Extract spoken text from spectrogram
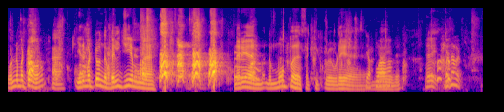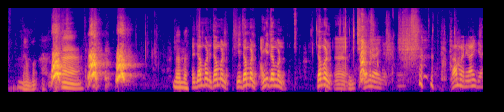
ஒன்று மட்டும் இது மட்டும் இந்த பெல்ஜியம் நிறைய இந்த மோப்ப சக்தி உடைய இது. ஜம்ப் பண்ணு ஜம்ப் பண்ணு. நீ ஜம்ப் பண்ணு. அங்கே ஜம்ப் பண்ணு. ஜம்ப் பண்ணு. ஆ. ஜம்ப் பண்ணி வாங்கிக்க. ராம நீ வாங்கிக்க.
